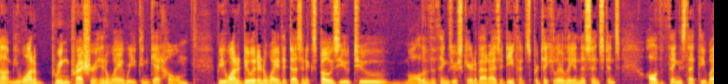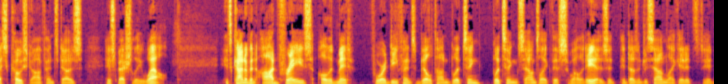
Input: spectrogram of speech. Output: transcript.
Um, you want to bring pressure in a way where you can get home, but you want to do it in a way that doesn't expose you to all of the things you're scared about as a defense, particularly in this instance, all the things that the West Coast offense does especially well. It's kind of an odd phrase, I'll admit, for a defense built on blitzing. Blitzing sounds like this. Well, it is. It, it doesn't just sound like it. It's it,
